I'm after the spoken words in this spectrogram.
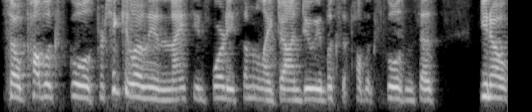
So public schools, particularly in the 1940s, someone like John Dewey looks at public schools and says, you know,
